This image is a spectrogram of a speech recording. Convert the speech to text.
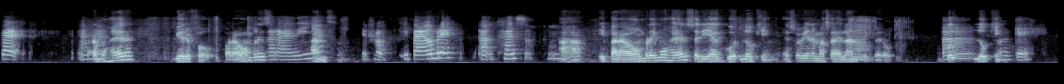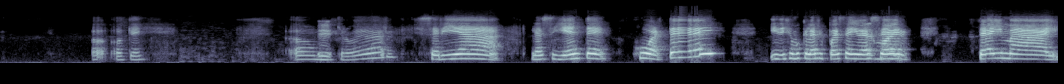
Para, mujer, beautiful. Para hombres, para niños handsome. y para hombres, ah, handsome. Ajá. Y para hombre y mujer sería good looking. Eso viene más adelante, pero good Ah, looking. Ok. Oh, ok. Um, Eh. quiero ver. Sería la siguiente. Who are they? Y dijimos que la respuesta iba a ser They my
